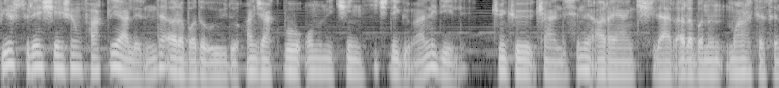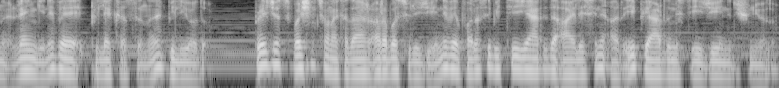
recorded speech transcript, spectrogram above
Bir süre şehrin farklı yerlerinde arabada uyudu ancak bu onun için hiç de güvenli değildi. Çünkü kendisini arayan kişiler arabanın markasını, rengini ve plakasını biliyordu. Bridget Washington'a kadar araba süreceğini ve parası bittiği yerde de ailesini arayıp yardım isteyeceğini düşünüyordu.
